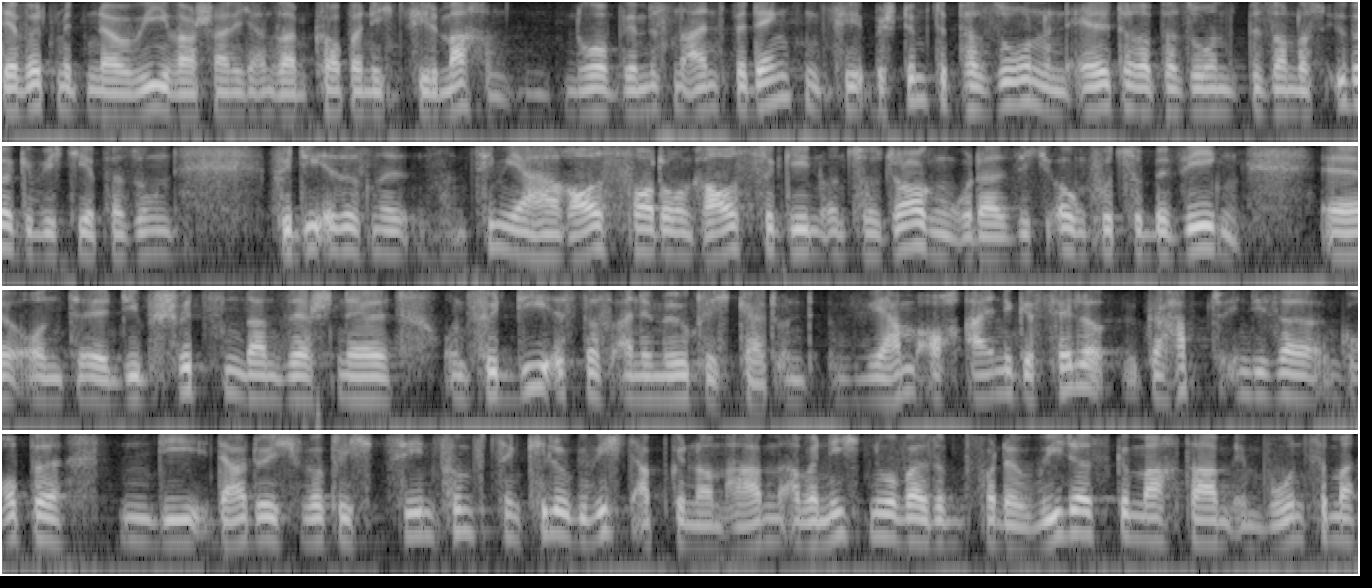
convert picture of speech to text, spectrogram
der wird mit einer Wii wahrscheinlich an seinem Körper nicht viel machen. Nur wir müssen eins bedenken, für bestimmte Personen, ältere Personen, besonders übergewichtige Personen, für die ist es eine ziemliche Herausforderung, rauszugehen und zu joggen oder sich irgendwo zu bewegen. Äh, und äh, die schwitzen dann sehr schnell und für die ist das eine Möglichkeit. Und wir haben auch einige Fälle gehabt in dieser Gruppe, die dadurch wirklich 10, 15 Kilo Gewicht abgenommen haben, aber nicht nur, weil sie vor der Readers gemacht haben im Wohnzimmer,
